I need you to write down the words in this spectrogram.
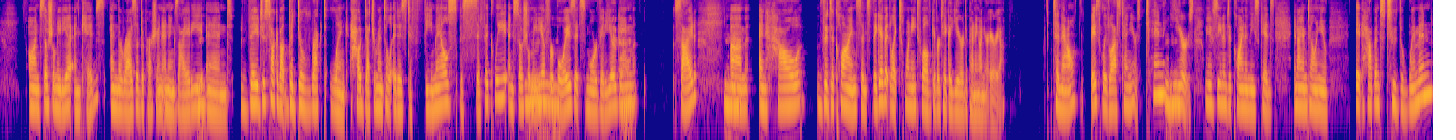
on social media and kids and the rise of depression and anxiety. And they just talk about the direct link, how detrimental it is to females specifically and social media. For mm. boys, it's more video game side. Mm-hmm. Um, and how the decline since they gave it like 2012, give or take a year, depending on your area to now, basically the last 10 years. 10 mm-hmm. years we have seen a decline in these kids. And I am telling you, it happens to the women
